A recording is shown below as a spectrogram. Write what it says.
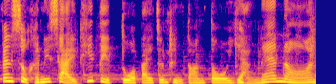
เป็นสุขนิสัยที่ติดตัวไปจนถึงตอนโตอย่างแน่นอน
